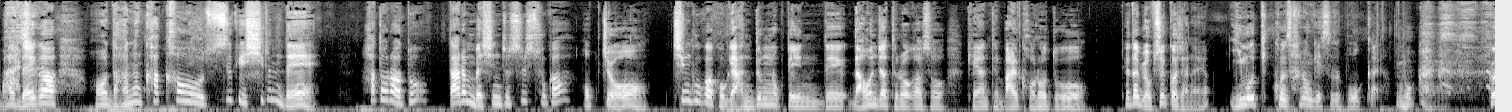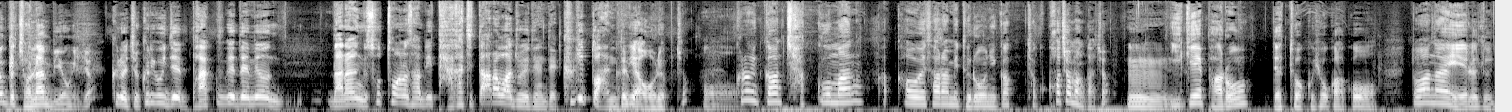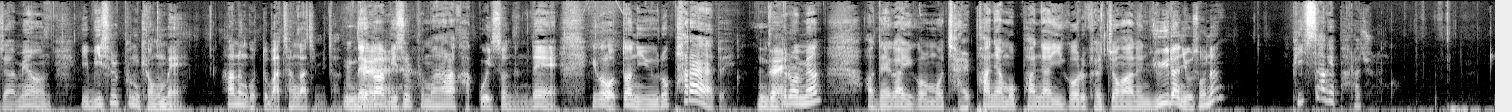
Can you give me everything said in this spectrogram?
아. 내가 어, 나는 카카오 쓰기 싫은데 하더라도 다른 메신저 쓸 수가 없죠. 친구가 거기 안 등록돼 있는데 나 혼자 들어가서 걔한테 말 걸어도 대답이 없을 거잖아요. 이모티콘 사놓은 게 있어서 못 가요. 못 가요. 그건 또 전환 비용이죠. 그렇죠. 그리고 이제 바꾸게 되면 나랑 소통하는 사람들이 다 같이 따라와 줘야 되는데 그게 또안 되고. 그게 어렵죠. 어. 그러니까 자꾸만 카카오에 사람이 들어오니까 자꾸 커져만 가죠. 음. 이게 바로 네트워크 효과고 또 하나의 예를 들자면 이 미술품 경매 하는 것도 마찬가지입니다. 네. 내가 미술품을 하나 갖고 있었는데 이걸 어떤 이유로 팔아야 돼. 네. 그러면 아, 내가 이걸 뭐 잘 파냐 못 파냐 이거를 결정하는 유일한 요소는 비싸게 팔아주는 거.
